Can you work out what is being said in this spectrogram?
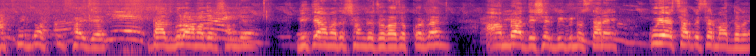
আট ফিট দশ ফিট সাইজের গাছগুলো আমাদের সঙ্গে নিতে আমাদের সঙ্গে যোগাযোগ করবেন। আমরা দেশের বিভিন্ন স্থানে কুরিয়ার সার্ভিসের মাধ্যমে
